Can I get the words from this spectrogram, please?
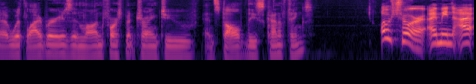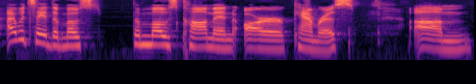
uh, with libraries and law enforcement trying to install these kind of things? Oh, sure. I mean, I, I would say the most the most common are cameras. Um,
